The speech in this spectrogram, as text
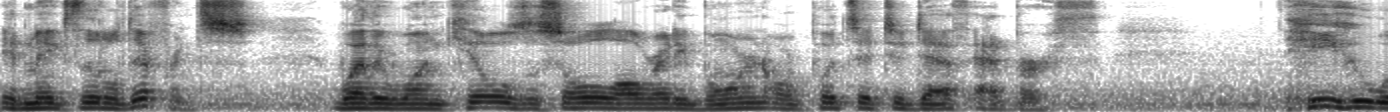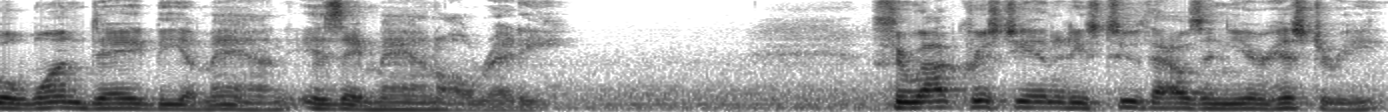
It makes little difference whether one kills a soul already born or puts it to death at birth. He who will one day be a man is a man already. Throughout Christianity's 2,000 year history,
